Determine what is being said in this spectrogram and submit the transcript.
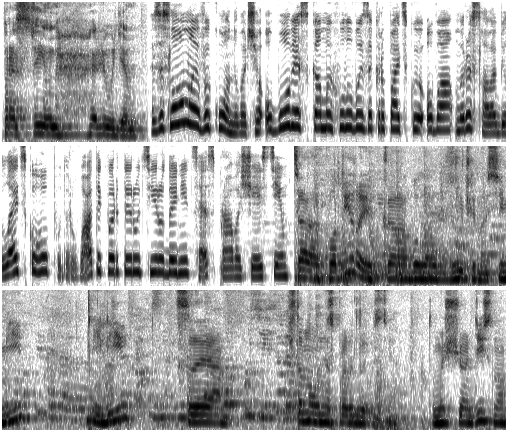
простим людям. За словами виконувача обов'язками голови Закарпатської ОВА Мирослава Білецького, подарувати квартиру цій родині це справа честі. Ця квартира, яка була вручена сім'ї Іллі, це встановлення справедливості. Тому що дійсно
